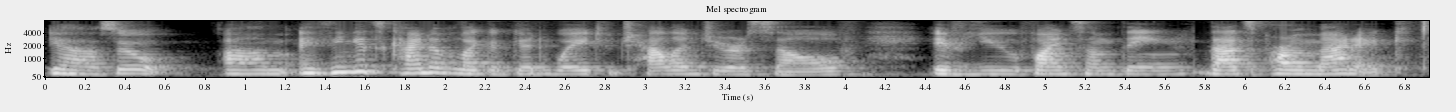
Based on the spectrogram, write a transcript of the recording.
Yeah. So um, I think it's kind of like a good way to challenge yourself if you find something that's problematic.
